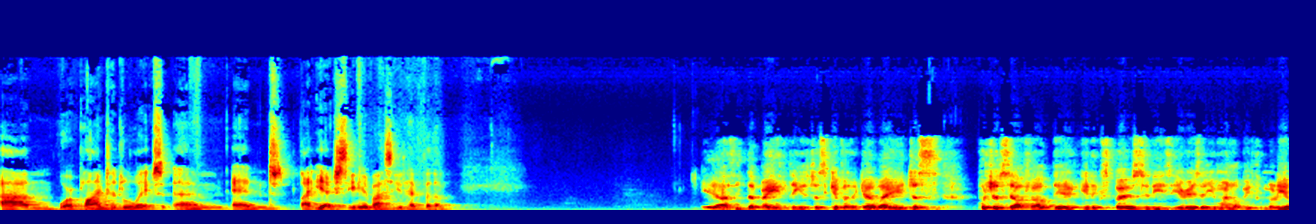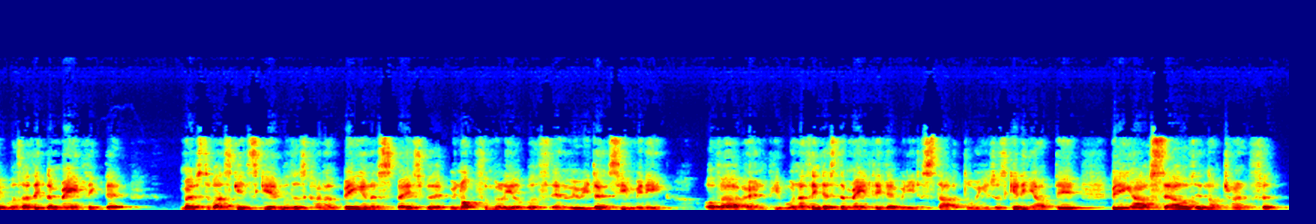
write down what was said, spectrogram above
um, or applying to Deloitte, um, and like yeah, just any advice that you'd have for them? Yeah, I think the main thing is just give it a go. Eh? Just put yourself out there and get exposed to these areas that you might not be familiar with. I think the main thing that most of us get scared with is kind of being in a space that we're not familiar with and where we don't see many of our own people. And I think that's the main thing that we need to start doing is just getting out there, being ourselves, and not trying to fit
